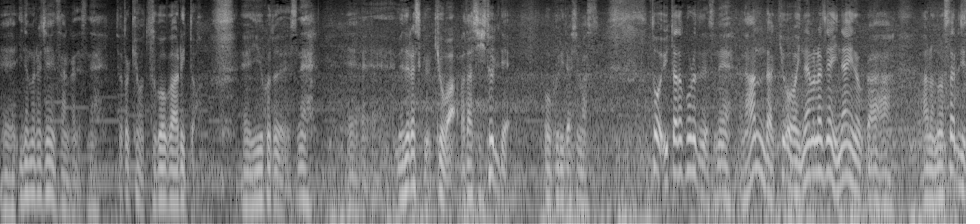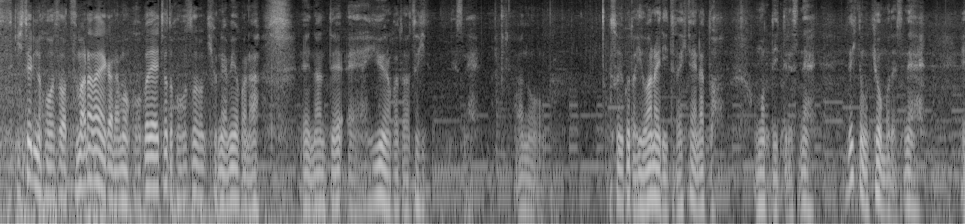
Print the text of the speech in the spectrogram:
えー、稲村ジェーンさんがですねちょっと今日都合が悪いと、えー、いうことでですね、えー、珍しく今日は私一人でお送りいたします。といったところでですねなんだ今日は稲村ジェーンいないのかあのノスタルジー鈴木一人の放送はつまらないからもうここでちょっと放送を聞くのやめようかな、えー、なんて、えー、いうようなことはぜひですねあのそういうことを言わないでいただきたいなと思っていてですね。ぜひとも今日もですね、え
